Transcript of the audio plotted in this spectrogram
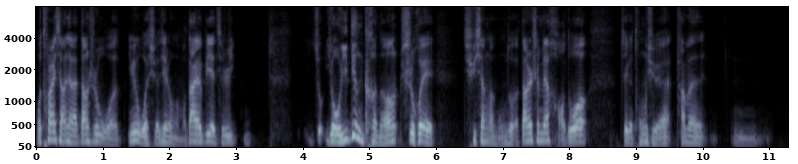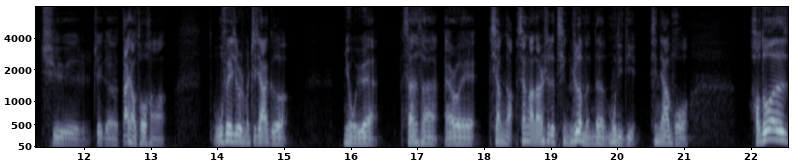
我突然想起来，当时我因为我学金融的嘛，我大学毕业其实有有一定可能是会去香港工作的。当时身边好多这个同学，他们嗯去这个大小投行。无非就是什么芝加哥、纽约、三藩、L A、香港。香港当时是个挺热门的目的地。新加坡，好多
